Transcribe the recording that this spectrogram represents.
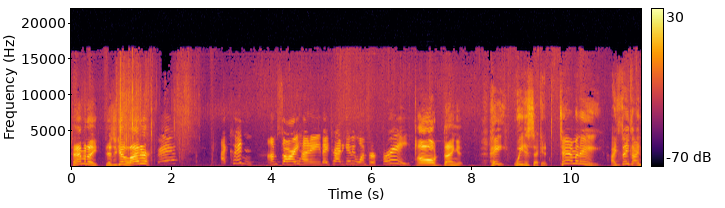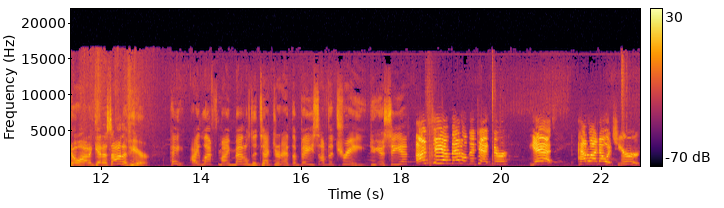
Tammany, did you get a lighter? I couldn't. I'm sorry, honey. They tried to give me one for free. Oh, dang it. Hey, wait a second. Tammany! I think I know how to get us out of here. Hey, I left my metal detector at the base of the tree. Do you see it? I see a metal detector. Yes. How do I know it's yours?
